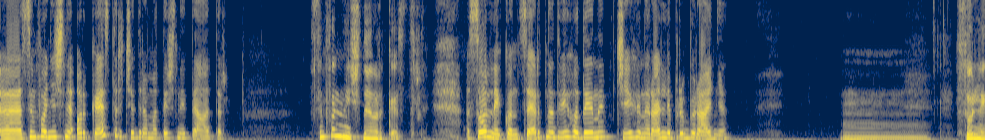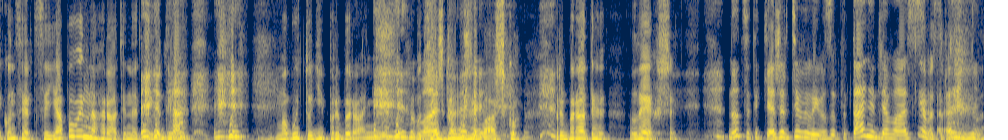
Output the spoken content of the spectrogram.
Е, симфонічний оркестр чи драматичний театр? Симфонічний оркестр. Сольний концерт на дві години чи генеральне прибирання? М, Сольний концерт це я повинна грати на дві години? Мабуть, тоді прибирання. Бо Важко. це дуже важко. Прибирати легше. Ну, це таке жартівливе запитання для вас. Я вас зрозуміла.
